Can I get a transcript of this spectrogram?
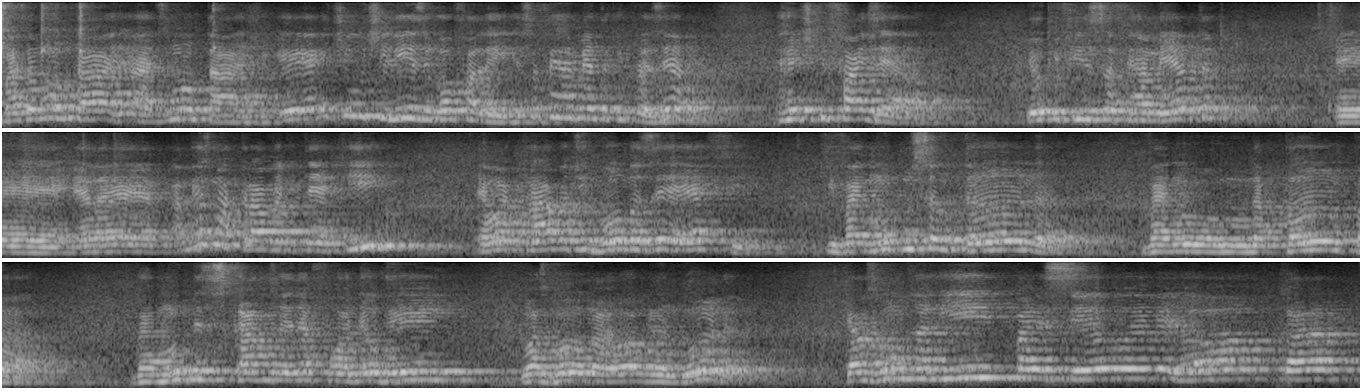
mas a montagem, a desmontagem, a gente utiliza, igual eu falei, essa ferramenta aqui, por exemplo, a gente que faz ela. Eu que fiz essa ferramenta, é, ela é a mesma trava que tem aqui, é uma trava de bomba ZF, que vai muito no Santana, vai no, no- na Pampa, vai muito nesses carros aí da Ford Del Rey, umas bombas maior, grandona, que elas bombas ali pareceu é melhor o cara,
